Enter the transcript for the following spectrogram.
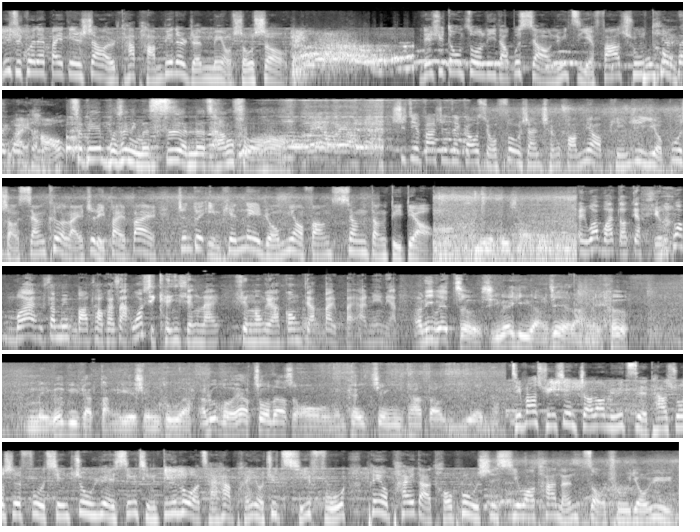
女子跪在拜殿上，而她旁边的人没有收手。连续动作力道不小，女子也发出痛苦哀嚎。这边不是你们私人的场所哈？没有没有。事件发生在高雄凤山城隍庙，平日也有不少香客来这里拜拜。针对影片内容，庙方相当低调。你也不晓得？哎，我无多接受，我唔爱什么白头卡啥，我是虔诚来成王爷公家拜拜安尼尔。啊，你要做是要希望这个人会好。每个比较党也辛苦啊！啊，如果要做到什么，我们可以建议他到医院啊。警方巡线找到女子，她说是父亲住院，心情低落，才和朋友去祈福。朋友拍打头部，是希望她能走出忧郁。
